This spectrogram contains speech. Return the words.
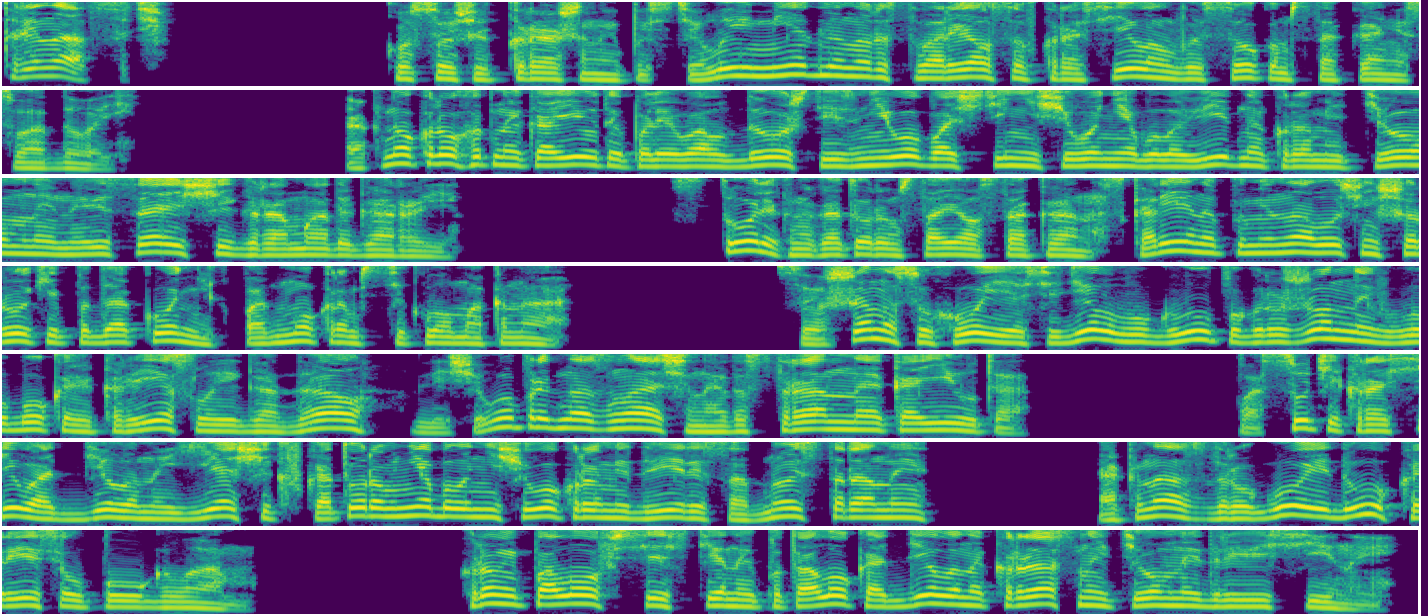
Тринадцать. Кусочек крашеной пастилы медленно растворялся в красивом высоком стакане с водой. Окно крохотной каюты поливал дождь, из него почти ничего не было видно, кроме темной, нависающей громады горы. Столик, на котором стоял стакан, скорее напоминал очень широкий подоконник под мокрым стеклом окна. Совершенно сухой я сидел в углу, погруженный в глубокое кресло, и гадал, для чего предназначена эта странная каюта. По сути, красиво отделанный ящик, в котором не было ничего, кроме двери с одной стороны, окна с другой и двух кресел по углам. Кроме полов, все стены и потолок отделаны красной темной древесиной.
